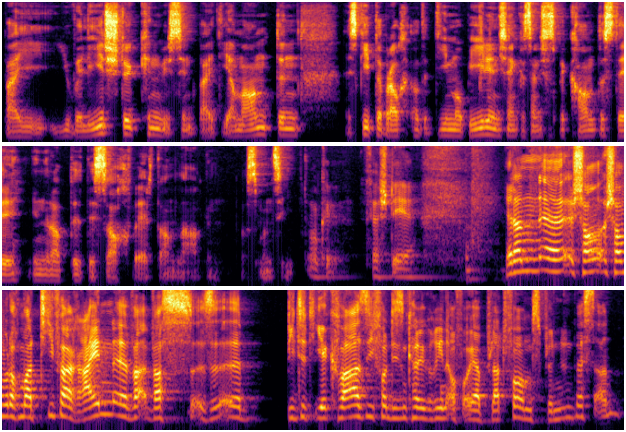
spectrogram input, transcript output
bei Juwelierstücken, wir sind bei Diamanten, es gibt aber auch oder die Immobilien, ich denke, das ist eigentlich das bekannteste innerhalb der, der Sachwertanlagen, was man sieht. Okay, verstehe. Ja, dann äh, schau, schauen wir doch mal tiefer rein. Äh, was äh, bietet ihr quasi von diesen Kategorien auf eurer Plattform Splint Invest an?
